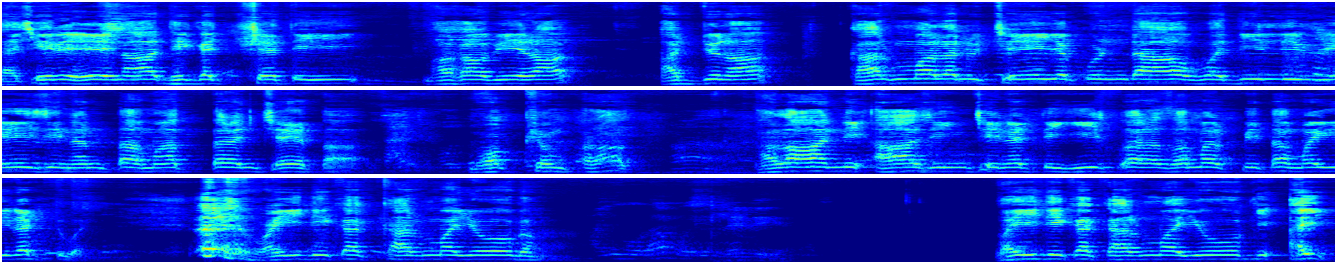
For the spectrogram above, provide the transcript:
నచిరేనాధిగచ్చతి మహావీర అర్జున కర్మలను చేయకుండా వదిలి వేసినంత మాత్రం చేత మోక్షం ఫలాన్ని ఆశించినట్టు ఈశ్వర సమర్పితమైనటువంటి వైదిక కర్మయోగం. వైదిక కర్మయోగి అయి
